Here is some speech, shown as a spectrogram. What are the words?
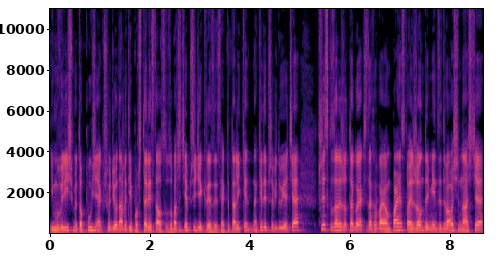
i mówiliśmy to później, jak przychodziło nawet i po 400 osób. Zobaczycie, przyjdzie kryzys. Jak pytali, na kiedy przewidujecie, wszystko zależy od tego, jak się zachowają państwa i rządy między 2,18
